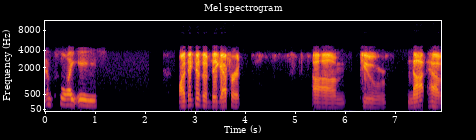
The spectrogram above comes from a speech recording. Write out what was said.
employees? Well, I think there's a big effort um, to not have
